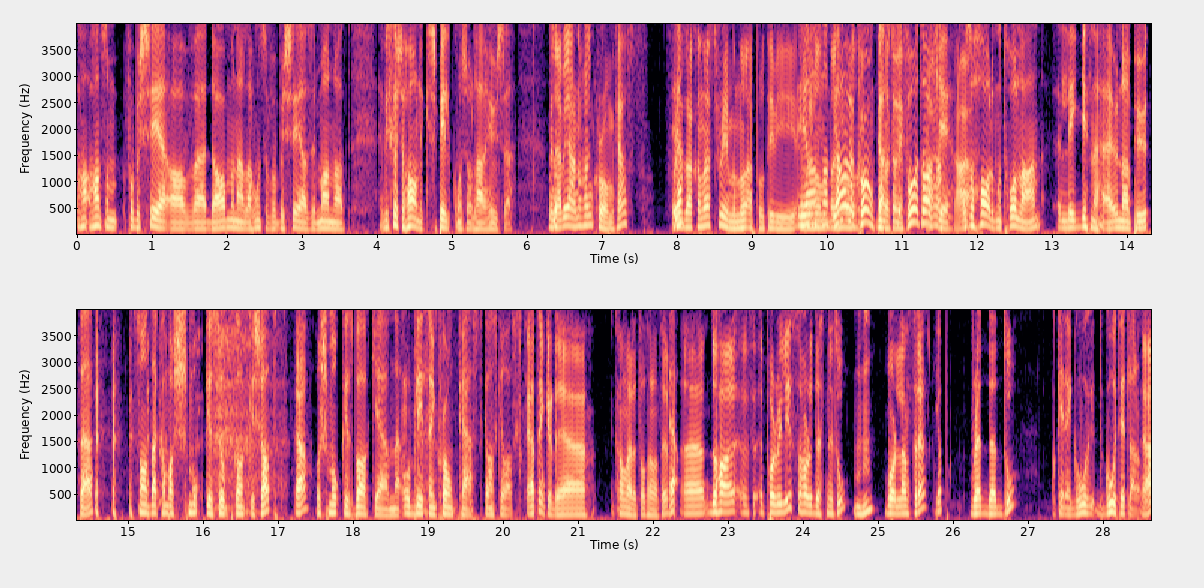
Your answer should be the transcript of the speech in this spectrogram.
han, han som får beskjed av eh, damen, eller hun som får beskjed av sin mann at vi skal ikke ha noen spillkonsoll her i huset. Men jeg vil gjerne ha en Chromecast. Fordi Ja. da kan jeg streame noe Apple TV. eller Ja, sånn. Ja kan Chromecast skal vi få tak i. Ja, ja, Og så har du kontrolleren liggende under en pute, sånn at den kan bare smukkes opp ganske kjapt. Ja. Og smukkes bak igjen, og bli til en Chromecast ganske raskt. Jeg tenker det kan være et alternativ. Ja. Uh, du har, på release så har du Destiny 2, Mhm. Borderlands 3, yep. Red Dead 2, Ok, det er gode, gode titler, da. ja,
